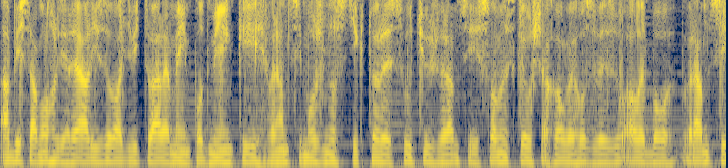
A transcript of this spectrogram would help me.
aby sa mohli realizovať, vytvárame im podmienky v rámci možností, ktoré sú či už v rámci Slovenského šachového zväzu alebo v rámci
